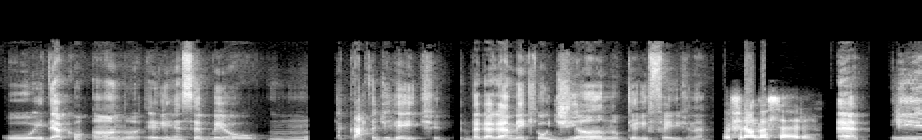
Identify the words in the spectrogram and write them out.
o Hideaki Anno, ele recebeu carta de hate. Da galera meio que odiando o que ele fez, né? No final da série. É. E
